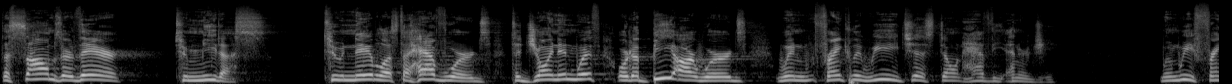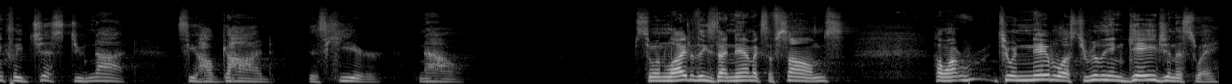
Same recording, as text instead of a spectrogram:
the Psalms are there to meet us, to enable us to have words to join in with, or to be our words when, frankly, we just don't have the energy. When we, frankly, just do not see how God is here now. So, in light of these dynamics of Psalms, I want to enable us to really engage in this way,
